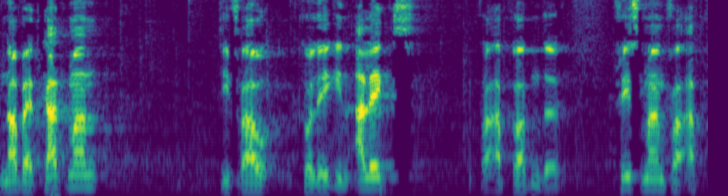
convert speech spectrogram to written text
Norbert Kattmann, die Frau Kollegin Alex, Frau Abg. Fissmann, Frau Abg.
